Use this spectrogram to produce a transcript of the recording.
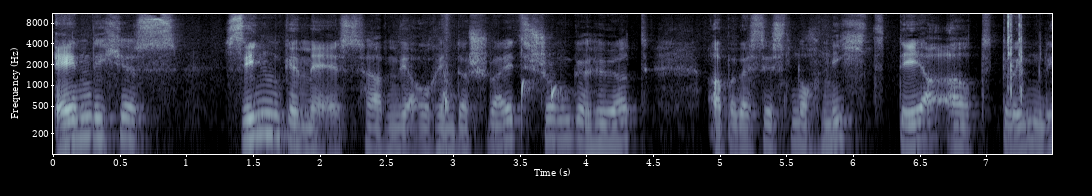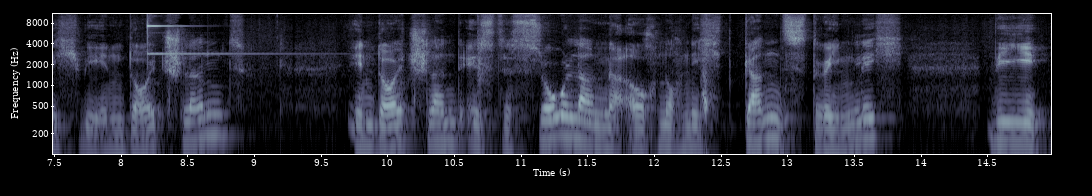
Ähnliches sinngemäß haben wir auch in der Schweiz schon gehört, aber es ist noch nicht derart dringlich wie in Deutschland. In Deutschland ist es so lange auch noch nicht ganz dringlich, wie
